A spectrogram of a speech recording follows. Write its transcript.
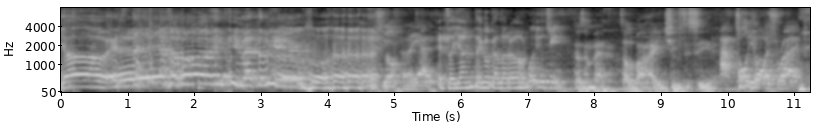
Yo, it's the boy! He met them here. It's a young Tego Calderon. What do you think? Doesn't matter. It's all about how you choose to see it. I told you I was right.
